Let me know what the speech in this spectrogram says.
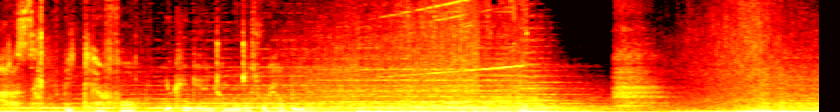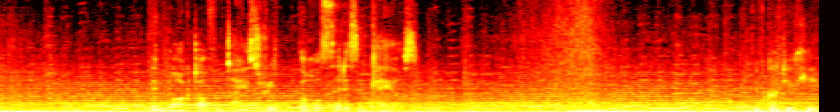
Aracide, be careful. You can get in trouble just for helping them. Been blocked off entire street. The whole city's in chaos. You've got your key.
